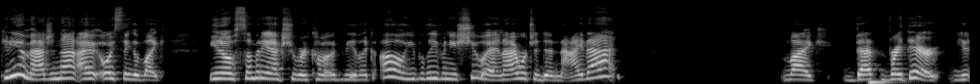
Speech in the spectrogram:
Can you imagine that? I always think of like you know, if somebody actually were to come up and be like, oh, you believe in Yeshua, and I were to deny that, like that right there, you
